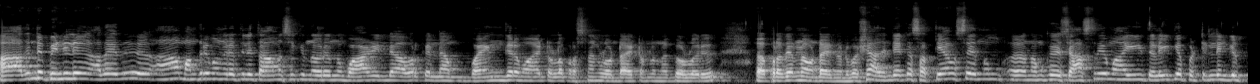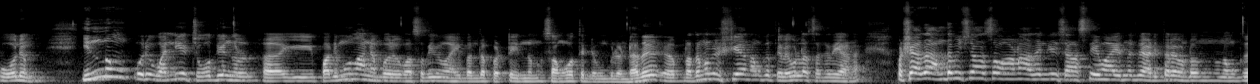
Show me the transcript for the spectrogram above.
അതിന്റെ പിന്നിൽ അതായത് ആ മന്ത്രിമന്ദിരത്തിൽ താമസിക്കുന്നവരൊന്നും വാഴില്ല. അവർക്കെല്ലാം ഭയങ്കരമായിട്ടുള്ള പ്രശ്നങ്ങൾ ഉണ്ടായിട്ടുണ്ടെന്നൊക്കെ ഉള്ളൊരു പ്രചരണം ഉണ്ടായിരുന്നുണ്ട് പക്ഷേ അതിന്റെയൊക്കെ സത്യാവസ്ഥയൊന്നും നമുക്ക് ശാസ്ത്രീയമായി തെളിയിക്കപ്പെട്ടില്ലെങ്കിൽ പോലും ഇന്നും ഒരു വലിയ ചോദ്യങ്ങൾ ഈ പതിമൂന്നാം നമ്പർ വസതിയുമായി ബന്ധപ്പെട്ട് ഇന്നും സമൂഹത്തിന്റെ മുമ്പിലുണ്ട്. അത് പ്രഥമ ദൃഷ്ടിയ നമുക്ക് തെളിവുള്ള സംഗതിയാണ്. പക്ഷേ അത് അന്ധവിശ്വാസമാണ് അതെങ്കിൽ ശാസ്ത്രീയമായി എന്തെങ്കിലും അടിത്തറ ഉണ്ടോയെന്ന് നമുക്ക്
